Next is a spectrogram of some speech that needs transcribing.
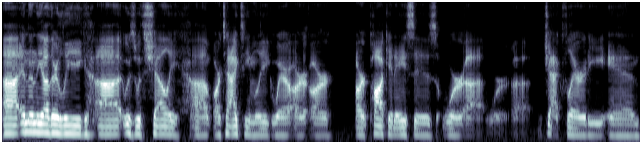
uh, and then the other league uh, was with Shelly, our tag team league, where our our our pocket aces were uh, were uh, Jack Flaherty and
